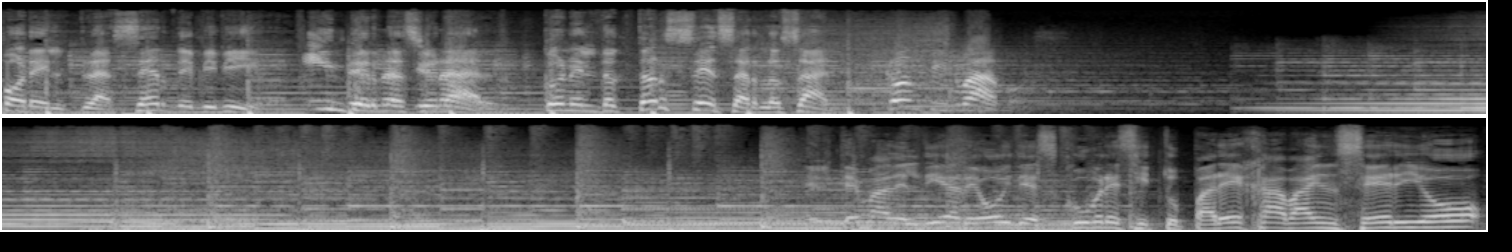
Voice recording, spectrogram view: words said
Por el placer de vivir internacional con el doctor César Lozano. Continuamos. El tema del día de hoy descubre si tu pareja va en serio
